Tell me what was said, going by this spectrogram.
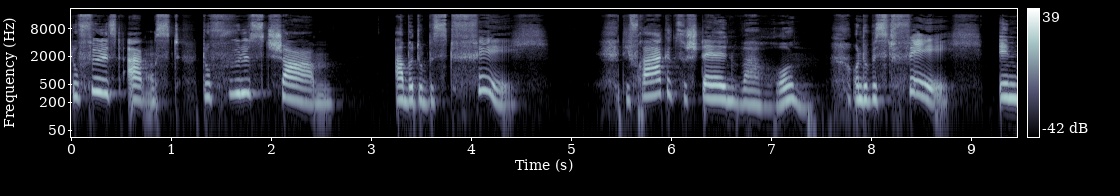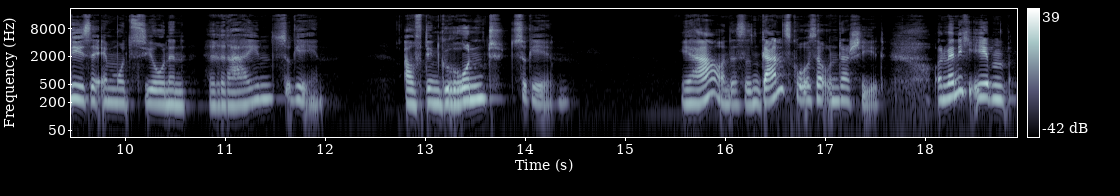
du fühlst Angst, du fühlst Scham, aber du bist fähig, die Frage zu stellen, warum. Und du bist fähig, in diese Emotionen reinzugehen, auf den Grund zu gehen. Ja, und das ist ein ganz großer Unterschied. Und wenn ich eben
